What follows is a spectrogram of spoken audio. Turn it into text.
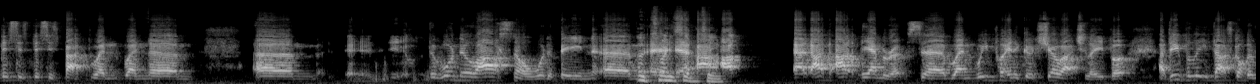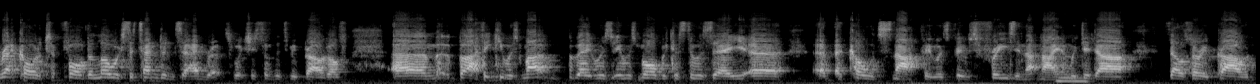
this is this is back when when um, um, the one 0 Arsenal would have been um, oh, 2017. At, at, at, the Emirates uh, when we put in a good show actually, but I do believe that's got the record for the lowest attendance at Emirates, which is something to be proud of. Um, but I think it was it was it was more because there was a, uh, a, a cold snap. It was it was freezing that night, mm. and we mm. did our so I was very proud.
